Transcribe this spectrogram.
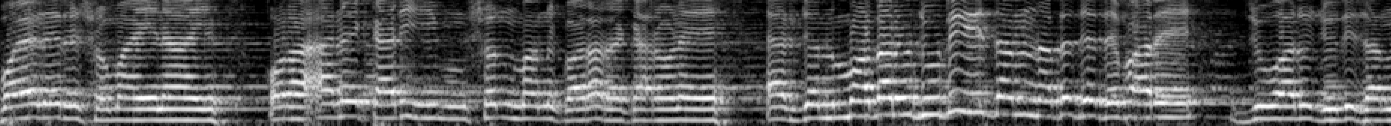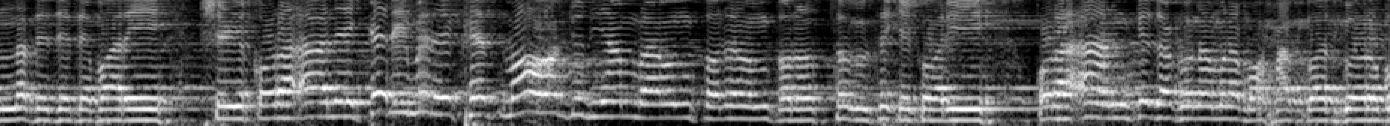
বয়ানের সময় নাই। কোরআনে কারিম সম্মান করার কারণে একজন মদারু যদি জান্নাতে যেতে পারে, জুয়ারু যদি জান্নাতে যেতে পারে, সেই কোরআনে কারিমের খেদমত যদি আমরা অন্তরে অন্তরস্থল থেকে করি, কোরআনকে যখন আমরা মহাব্বত করব,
